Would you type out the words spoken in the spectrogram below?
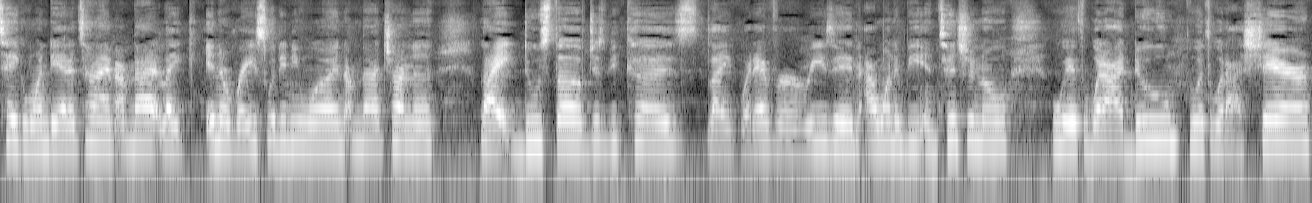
take one day at a time. I'm not like in a race with anyone. I'm not trying to like do stuff just because like whatever reason. I want to be intentional with what I do, with what I share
